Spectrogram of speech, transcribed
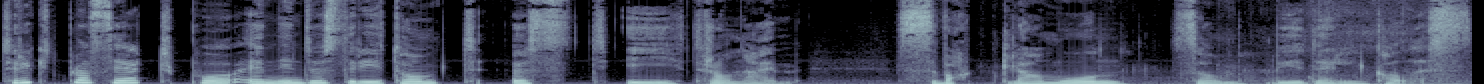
trygt plassert på en industritomt øst i Trondheim. Svartlamoen, som bydelen kalles.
